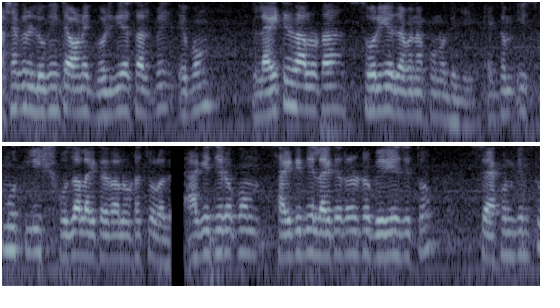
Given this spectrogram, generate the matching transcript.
আশা করি লুকিংটা অনেক গর্জিয়াস আসবে এবং লাইটের আলোটা সরিয়ে যাবে না কোনো দিকে। একদম স্মুথলি সোজা লাইটের আলোটা চলে যাবে। আগে যেরকম সাইডে দিয়ে লাইটের আলোটা বেরিয়ে যেত সো এখন কিন্তু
